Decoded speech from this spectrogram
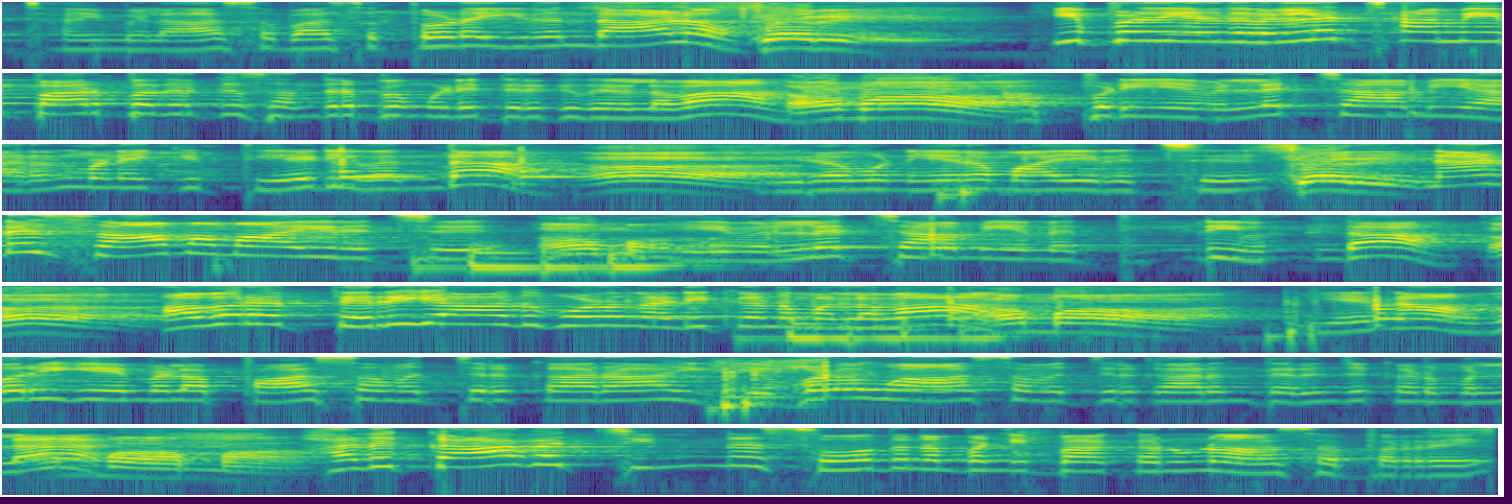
இப்படியெல்லாம் வெள்ளச்சாமி மேல ஆசபாசத்தோட இருந்தாலும் சரி. இப்பொழுது எனது வெள்ளச்சாமியை பார்ப்பதற்கு சந்தர்ப்பம் கிடைத்திருக்குது அல்லவா? ஆமா. அப்படி என் வெள்ளச்சாமி அரண்மனைக்கு தேடி வந்தா இரவு நேரம் ஆயிருச்சு நடு சாமம் ஆயிருச்சு. என் வெள்ளச்சாமி என்ன தேடி வந்தா அவரை தெரியாது போல நடிக்கணும் அல்லவா? ஏன்னா அவரு என் மேல பாசம் வச்சிருக்காரா? எவ்வளவு ஆசை வச்சிருக்காருன்னு தெரிஞ்சுக்கணும்ல? அதுக்காக சின்ன சோதனை பண்ணி பார்க்கணும்னு ஆசைப்படுறேன்.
